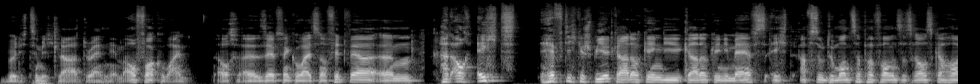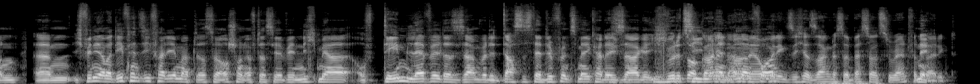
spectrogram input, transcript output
würde ich ziemlich klar Durant nehmen. Auch vor Kawhi. Auch äh, selbst wenn Kawhi jetzt noch fit wäre. Ähm, hat auch echt heftig gespielt, gerade auch gegen die, gerade auch gegen die Mavs, echt absolute Monster-Performances rausgehauen. Ähm, ich finde ihn aber defensiv halt eben, habt das ja auch schon öfters hier erwähnt, nicht mehr auf dem Level, dass ich sagen würde, das ist der Difference Maker, dass ich sage, ich, Ich würde jetzt auch gar nicht anderen mehr vor. unbedingt sicher sagen, dass er besser als Durant verteidigt.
